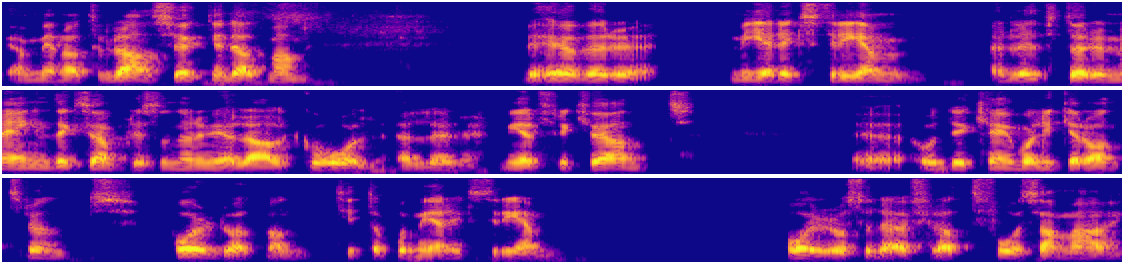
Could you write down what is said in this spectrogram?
Jag menar att toleransökning är att man behöver mer extrem eller större mängd exempelvis när det gäller alkohol eller mer frekvent. Eh, och det kan ju vara likadant runt porr då, att man tittar på mer extrem porr och sådär för att få samma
